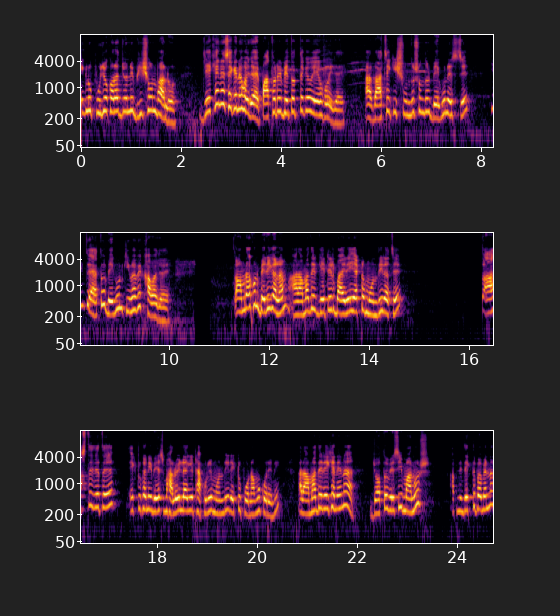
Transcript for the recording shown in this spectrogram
এগুলো পুজো করার জন্য ভীষণ ভালো। যেখানে সেখানে হয়ে যায়, পাথরের ভেতর থেকেও এ হয়ে যায়। আর গাছে কি সুন্দর সুন্দর বেগুন এসছে, কিন্তু এত বেগুন কীভাবে খাওয়া যায়? তো আমরা এখন বেরিয়ে গেলাম, আর আমাদের গেটের বাইরেই একটা মন্দির আছে। তো আসতে যেতে একটুখানি বেশ ভালোই লাগে ঠাকুরের মন্দির, একটু প্রণামও করে নিই। আর আমাদের এখানে না, যত বেশি মানুষ আপনি দেখতে পাবেন না,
